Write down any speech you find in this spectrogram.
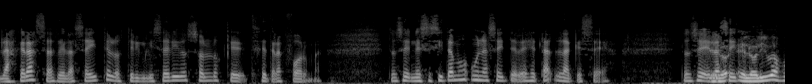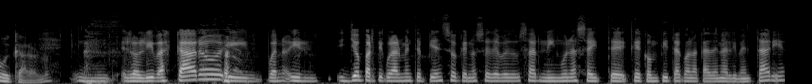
las grasas del aceite, los triglicéridos, son los que se transforman. Entonces necesitamos un aceite vegetal, la que sea. Entonces, el, oliva es muy caro, ¿no? Mm, el oliva es caro y bueno, y, yo particularmente pienso que no se debe de usar ningún aceite que compita con la cadena alimentaria.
